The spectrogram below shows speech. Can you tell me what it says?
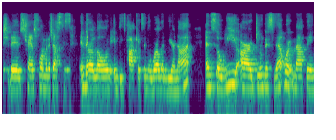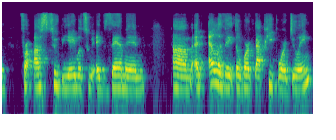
initiatives, transformative justice, and they're alone in these pockets in the world, and we are not. And so we are doing this network mapping for us to be able to examine um, and elevate the work that people are doing.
